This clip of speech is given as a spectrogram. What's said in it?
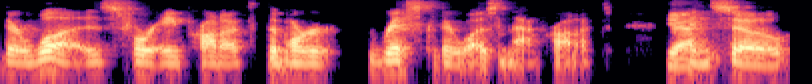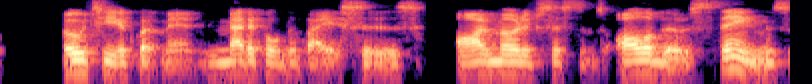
there was for a product the more risk there was in that product. Yeah. And so ot equipment medical devices automotive systems all of those things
